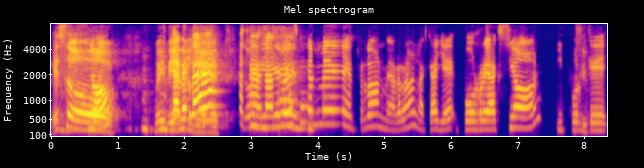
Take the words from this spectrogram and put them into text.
Eso. ¿No? Muy bien. La verdad, la, verdad es que me, perdón, me agarraron en la calle por reacción y porque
